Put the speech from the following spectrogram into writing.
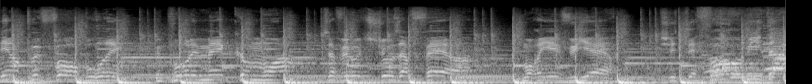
et un peu fort bourré. Mais pour les mecs comme moi Vous avez autre chose à faire hein. M'auriez vu hier. J'étais formidable.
